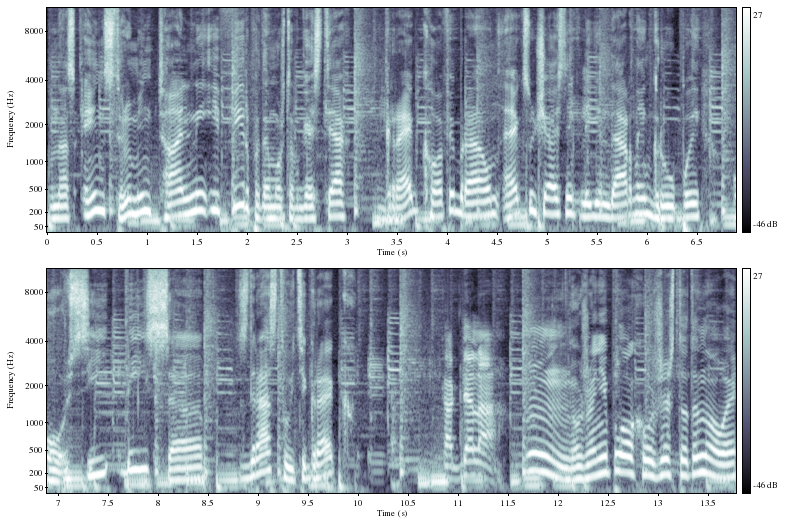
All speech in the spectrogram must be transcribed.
у нас инструментальный эфир, потому что в гостях Грег Кофи Браун, экс-участник легендарной группы OCBSA. Здравствуйте, Грег. Как дела? М, уже неплохо, уже что-то новое.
